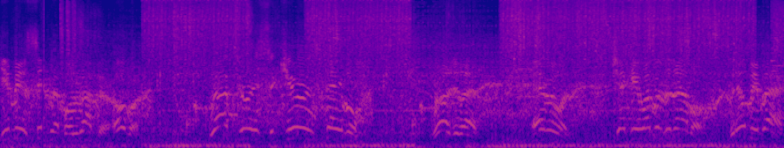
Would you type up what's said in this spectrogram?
Give me a rep on Raptor. Over. Raptor is secure and stable. Roger that. Everyone, check your weapons and ammo. They'll be back.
